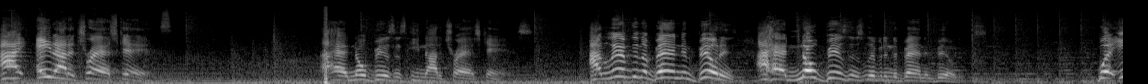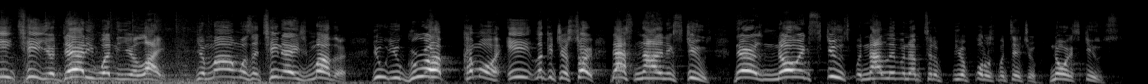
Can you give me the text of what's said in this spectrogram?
I ate out of trash cans. I had no business eating out of trash cans. I lived in abandoned buildings. I had no business living in abandoned buildings. But ET, your daddy wasn't in your life. Your mom was a teenage mother. You, you grew up, come on, eat, look at your shirt. That's not an excuse. There is no excuse for not living up to the, your fullest potential. No excuse.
